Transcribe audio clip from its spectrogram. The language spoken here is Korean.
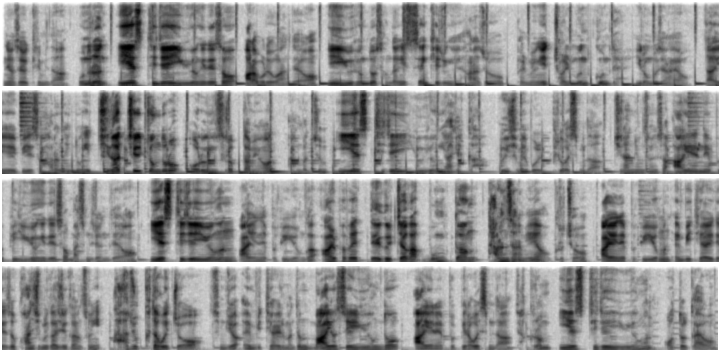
안녕하세요 길입니다. 오늘은 ESTJ 유형에 대해서 알아보려고 하는데요. 이 유형도 상당히 센캐 중에 하나죠. 별명이 젊은 꼰대 이런 거잖아요. 나이에 비해서 하는 행동이 지나칠 정도로 어른스럽다면 한 번쯤 ESTJ 유형이 아닐까 의심해 볼 필요가 있습니다. 지난 영상에서 INFP 유형에 대해서 말씀드렸는데요. ESTJ 유형은 INFP 유형과 알파벳 네 글자가 몽땅 다른 사람이에요. 그렇죠? INFP 유형은 MBTI에 대해서 관심을 가질 가능성이 아주 크다고 했죠. 심지어 MBTI를 만든 마이어스의 유형도 INFP라고 했습니다. 자, 그럼 ESTJ 유형은 어떨까요?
